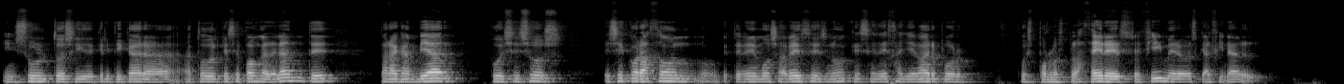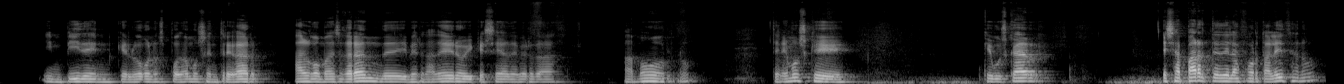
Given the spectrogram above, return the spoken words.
insultos y de criticar a, todo el que se ponga delante, para cambiar pues esos, ese corazón que tenemos a veces, ¿no? que se deja llevar por, pues, por los placeres efímeros que al final impiden que luego nos podamos entregar algo más grande y verdadero y que sea de verdad amor, ¿no? Tenemos que, que buscar esa parte de la fortaleza, ¿no?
